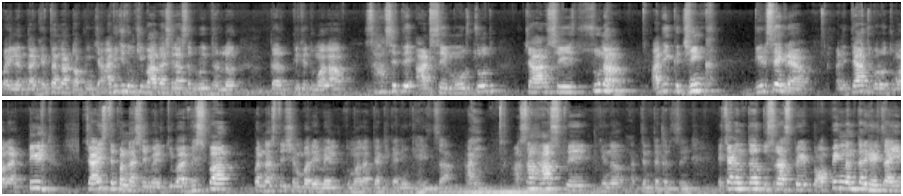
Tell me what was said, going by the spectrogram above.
पहिल्यांदा घेताना टॉपिंगच्या आधीची तुमची बाग असेल असं गृहीत धरलं तर तिथे तुम्हाला सहाशे ते आठशे मोरचूद चारशे चुना अधिक झिंक दीडशे ग्रॅम आणि त्याचबरोबर तुम्हाला टिल्ट चाळीस ते पन्नास एम एल किंवा व्हिस्पा पन्नास ते शंभर एम एल तुम्हाला त्या ठिकाणी घ्यायचा आहे. असा हा स्प्रे घेणं अत्यंत गरजेचं आहे. याच्यानंतर दुसरा स्प्रे टॉपिंग नंतर घ्यायचा आहे.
